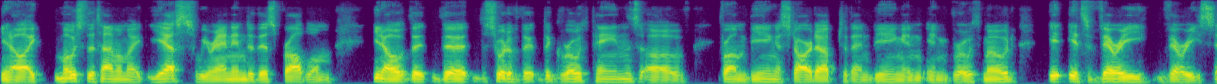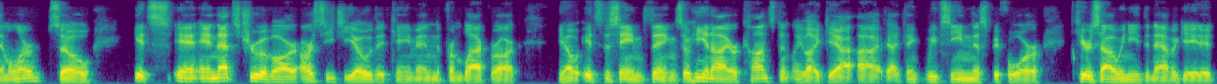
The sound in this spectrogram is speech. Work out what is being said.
You know like most of the time i'm like yes we ran into this problem. You know the the, the sort of the the growth pains of from being a startup to then being in in growth mode it, it's very very similar. So it's and, and that's true of our our cto that came in from blackrock you know it's the same thing. So he and i are constantly like yeah uh, i think we've seen this before. Here's how we need to navigate it.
